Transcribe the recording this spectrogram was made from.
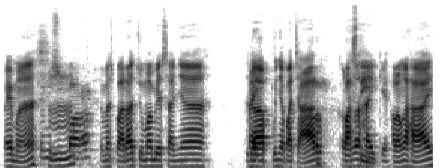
famous Terus Hmm. parah. famous parah cuma biasanya udah punya pacar Kalau pasti nggak high ya? kalau nggak high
